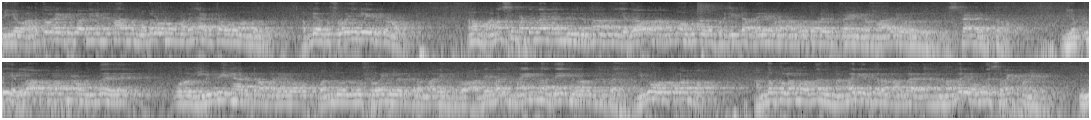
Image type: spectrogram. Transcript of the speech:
நீங்கள் அடுத்தவரை எட்டி பார்த்தீங்கன்னா அந்த முதல் உருவம் மறைஞ்சு அடுத்த உருவம் வந்துடுது அப்படி அது ஃப்ளோயிங்லேயே இருக்கணும். ஆனால் மனசு மட்டும்தான் என்னன்னு சொல்லி சொன்னால் ஏதாவது ஒரு அனுபவம் வந்து அதை பிடிச்சிக்கிட்டு அதே ஒரு அனுபவத்தோடு இருப்பேங்கிற மாதிரி ஒரு ஸ்டாண்ட் எடுத்துடும் எப்படி எல்லா புலன்களும் வந்து ஒரு லிவிங்காக இருக்கிற மாதிரியோ வந்து வந்து ஃப்ளோயிங்கில் இருக்கிற மாதிரி இருக்குதோ அதே மாதிரி மைண்டும் அதே நிலவுக்கு போயிடும். இது ஒரு புலன் தான். அந்த புலனில் வந்து அந்த மெமரி இருக்கிறனால அந்த மெமரியை வந்து செலக்ட் பண்ணிடும். இது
